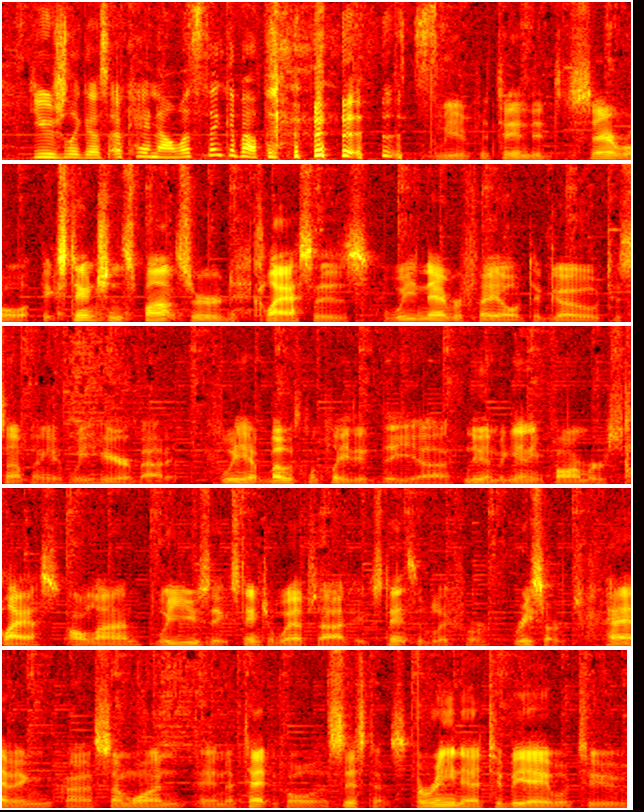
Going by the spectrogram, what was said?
usually goes, okay, now let's think about this. We have attended several extension sponsored classes. We never fail to go to something if we hear about it. We have both completed the uh, New and Beginning Farmers class online. We use the extension website extensively for research. Having uh, someone in a technical assistance arena to be able to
